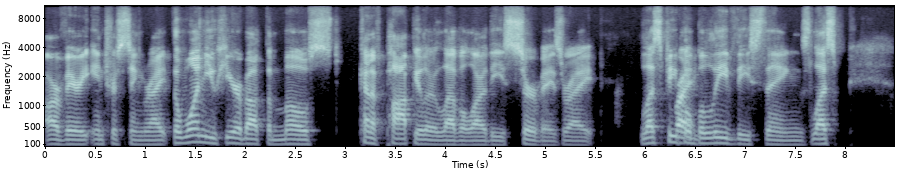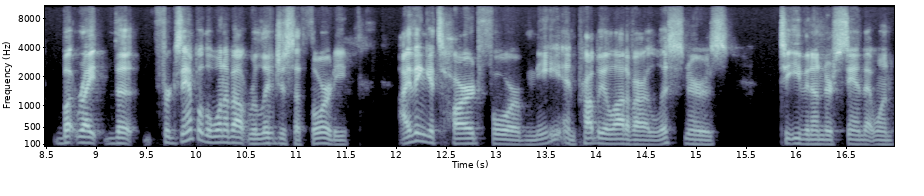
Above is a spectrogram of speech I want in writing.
are very interesting, right? The one you hear about the most kind of popular level are these surveys, right? Less people right. believe these things, less but right the for example the one about religious authority i think it's hard for me and probably a lot of our listeners to even understand that one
